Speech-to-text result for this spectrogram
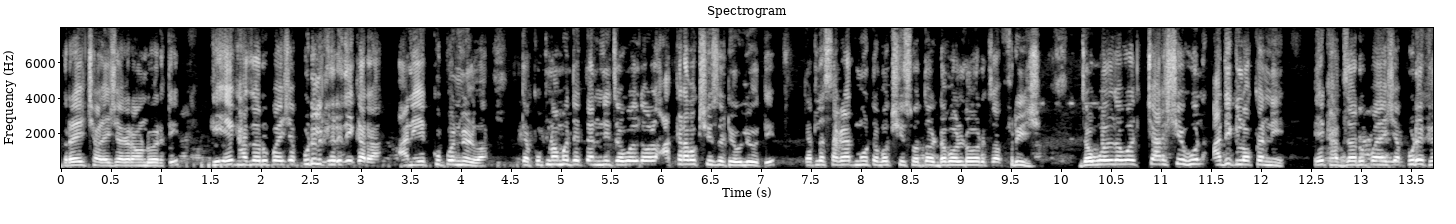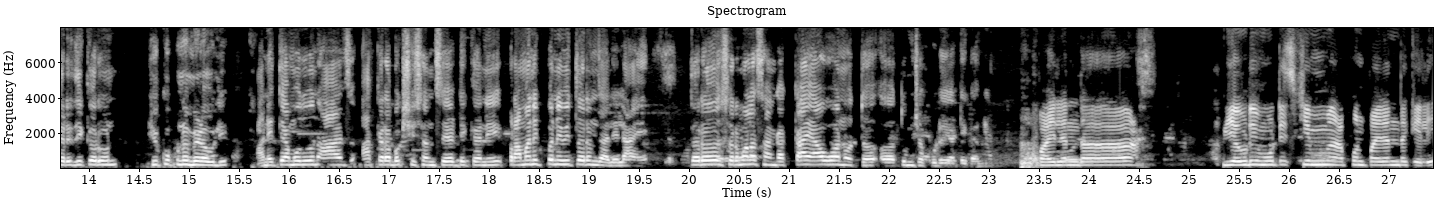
रयत शाळेच्या ग्राउंडवरती की एक हजार रुपयाच्या पुढील खरेदी करा आणि एक कुपन मिळवा. त्या कुपनामध्ये त्यांनी जवळजवळ अकरा बक्षिसं ठेवली होती. त्यातलं सगळ्यात मोठं बक्षीस होतं डबल डोअरचा फ्रीज जवळजवळ चारशेहून अधिक लोकांनी एक हजार रुपयाच्या पुढे खरेदी करून ही कुपनं मिळवली. आणि त्यामधून आज अकरा बक्षिसांचं या ठिकाणी प्रामाणिकपणे वितरण झालेलं आहे. तर सर मला सांगा काय आव्हान होतं तुमच्यापुढे या ठिकाणी? पहिल्यांदा एवढी मोठी स्कीम आपण पहिल्यांदा केली.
